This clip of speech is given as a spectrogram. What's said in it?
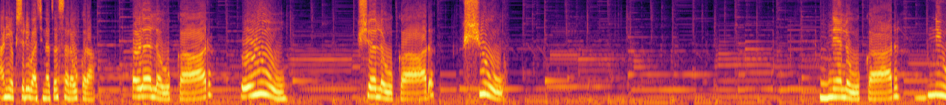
आणि अक्षरी वाचनाचा सराव करा. अळ लवकार शलवकार शू. लवकार न्यू.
